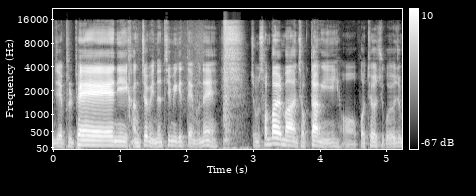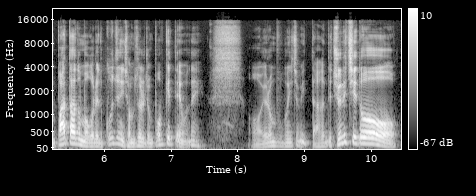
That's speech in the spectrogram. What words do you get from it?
이제 불펜이 강점이 있는 팀이기 때문에 좀 선발만 적당히 어, 버텨주고 요즘 빠따도 뭐 그래도 꾸준히 점수를 좀 뽑기 때문에 어, 이런 부분이 좀 있다. 근데 주니치도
